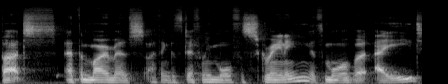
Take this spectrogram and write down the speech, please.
But at the moment, I think it's definitely more for screening. It's more of an aid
